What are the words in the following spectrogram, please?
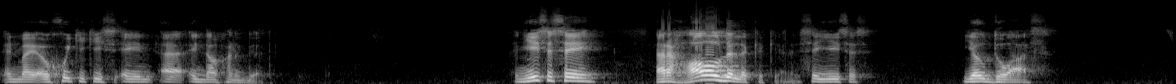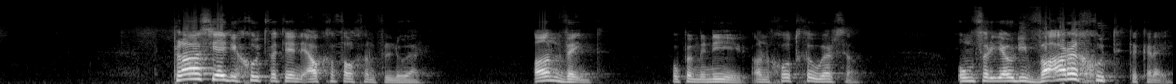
en my ou goedjies en uh en dan gaan ek dood. En Jesus sê herhaaldelike kere sê Jesus jou dwaas. Plaas jy die goed wat jy in elk geval gaan verloor aanwend op 'n manier aan God gehoorsaam om vir jou die ware goed te kry.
